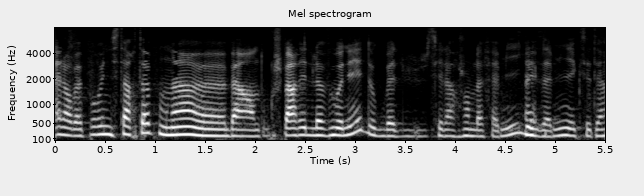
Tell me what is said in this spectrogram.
Alors bah, pour une start-up, on a, euh, ben, donc je parlais de Love Money, donc bah, c'est l'argent de la famille, des amis, etc.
